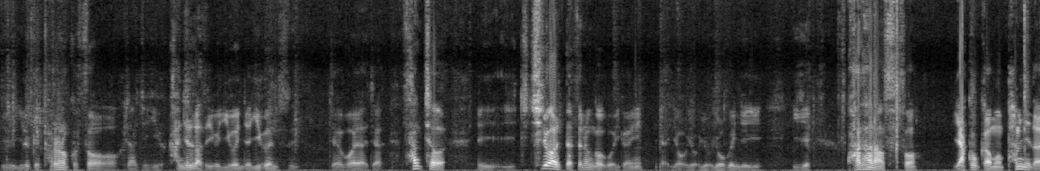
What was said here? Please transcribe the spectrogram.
이- 이렇게 덜어놓고 써. 그래야지 이거 간질나서 이거 이거 이제 이건 쓰- 저 뭐야 저 상처 이- 이 치료할 때 쓰는 거고 이거 요 요 요 요거 이제 이- 이게 과산화수소 약국 가면 팝니다.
